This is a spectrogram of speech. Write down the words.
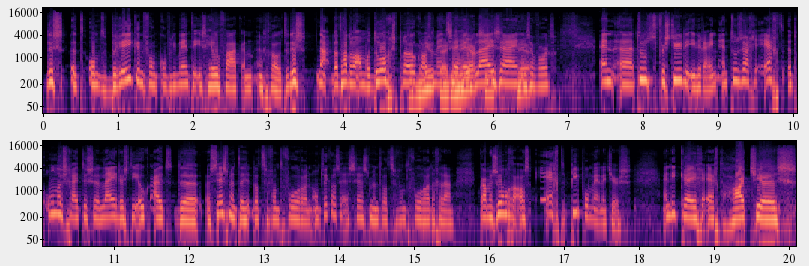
Dus het ontbreken van complimenten is heel vaak een, een grote. Dus nou, dat hadden we allemaal doorgesproken als mensen heel blij zijn enzovoort. En eh, toen verstuurde iedereen. En toen zag je echt het onderscheid tussen leiders die ook uit de assessment eh, dat ze van tevoren, een ontwikkelingsassessment wat ze van tevoren hadden gedaan, kwamen sommigen als echte people managers. En die kregen echt hartjes.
